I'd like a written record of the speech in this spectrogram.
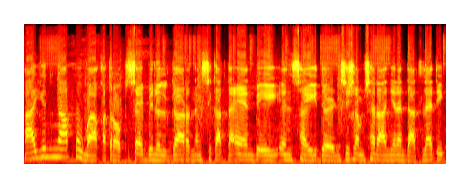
Ayon nga po mga katrop sa ibinulgar ng sikat na NBA insider si Sham Charania ng The Athletic,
